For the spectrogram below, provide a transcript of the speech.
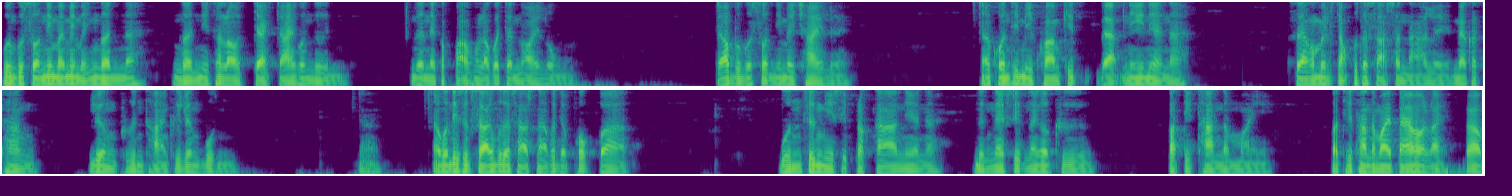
บุญกุศลนี่มันไม่เหมือนเงินนะเงินนี่ถ้าเราแจกจ่ายคนอื่น เงินในกระเป๋าของเราก็จะน้อยลง แต่บุญกุศลนี่ไม่ใช่เลยคนที่มีความคิดแบบนี้เนี่ยนะแสดงว่าไม่รู้จักพุทธศาสนาเลย แม้กระทั่งเรื่องพื้นฐานคือเรื่องบุญนะคนที่ศึกษาพุทธศาสนาก็จะพบว่า บุญซึ่งมีสิบประการเนี่ยนะหนึ่งในสิบนั่นก็คือ ปฏิทานนามัย ปฏิทานนามัยแปลว่าอะไร แปลว่า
